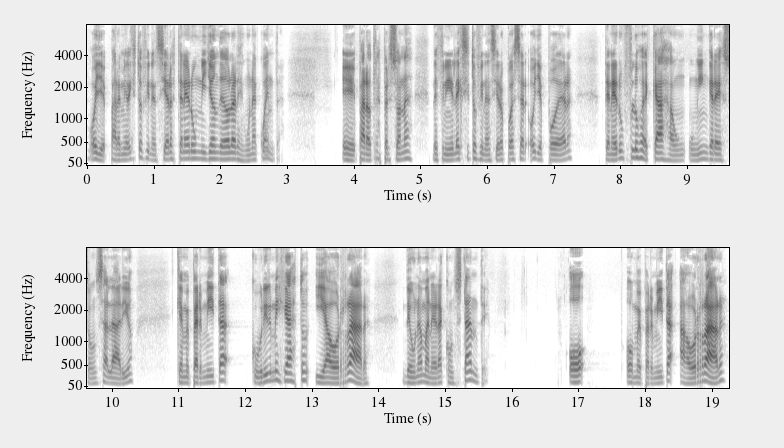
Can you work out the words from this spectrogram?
oye, para mí el éxito financiero es tener un millón de dólares en una cuenta. Eh, para otras personas, definir el éxito financiero puede ser, oye, poder tener un flujo de caja, un, un ingreso, un salario que me permita cubrir mis gastos y ahorrar de una manera constante. O, o me permita ahorrar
